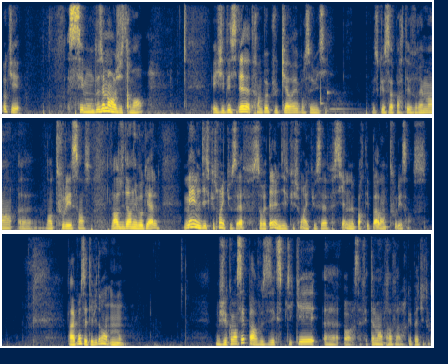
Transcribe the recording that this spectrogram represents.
Ok, c'est mon deuxième enregistrement et j'ai décidé d'être un peu plus cadré pour celui-ci. Parce que ça partait vraiment euh, dans tous les sens lors du dernier vocal. Mais une discussion avec Youssef serait-elle une discussion avec Youssef si elle ne partait pas dans tous les sens? La réponse est évidemment non. Donc je vais commencer par vous expliquer... Euh, oh, ça fait tellement prof alors que pas du tout.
